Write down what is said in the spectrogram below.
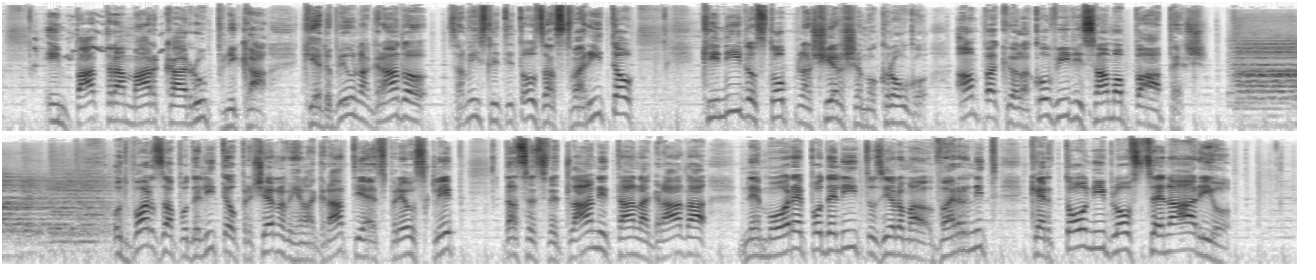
in patra Marka Rupnika, ki je dobil nagrado, zamislite to, za stvaritev, ki ni dostopna širšemu krogu, ampak jo lahko vidi samo papež. Odbor za podelitev prešernovih nagrad je sprejel sklep, da se Svetlani ta nagrada ne more podeliti oziroma vrniti, ker to ni bilo v scenariju.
